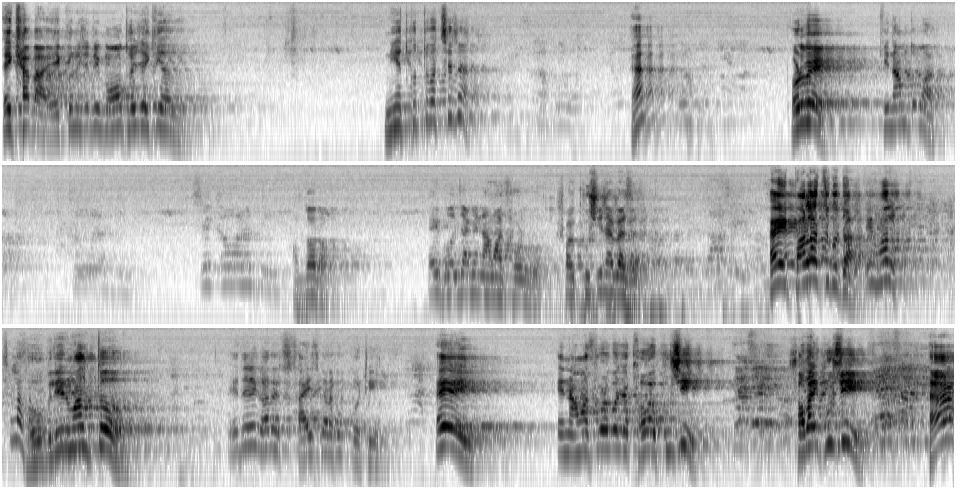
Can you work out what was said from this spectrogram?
এই খাবা এখনই যদি মত হয়ে যায় কি হবে? নিয়ত করতে পারছে না? হ্যাঁ? পড়বে? কি নাম তোমার? হাত ধরো। এই বলছে আমি নামাজ পড়ব। সবাই খুশি না বেজা এই পালাচ্ছ কোথা এই মাল হুগলির মাল তো। এদের ঘরে সাইজ করা খুব কঠিন। এই এই নামাজ পড়ব যে সবাই খুশি? সবাই খুশি? হ্যাঁ?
